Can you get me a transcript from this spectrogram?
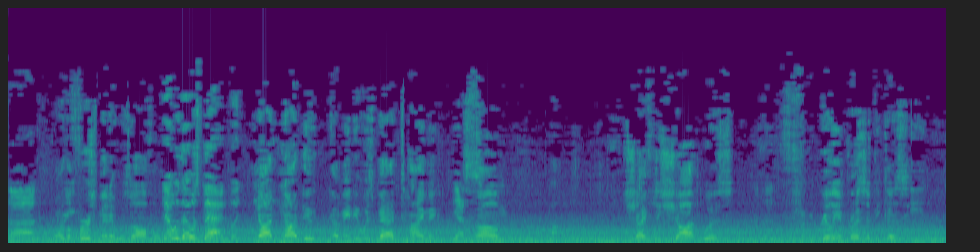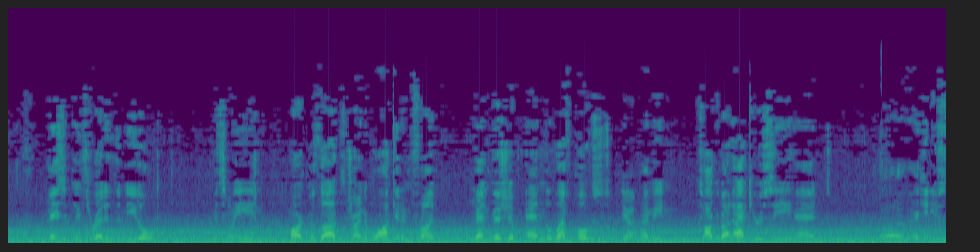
Uh, Well, the first minute was awful. that was that was bad, but Not not. It, I mean, it was bad timing. yes, Um, Scheifele's shot was really impressive because he basically threaded the needle between Marc Methot trying to block it in front, Ben Bishop, and the left post. Yeah. I mean, talk about accuracy and uh, I can use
